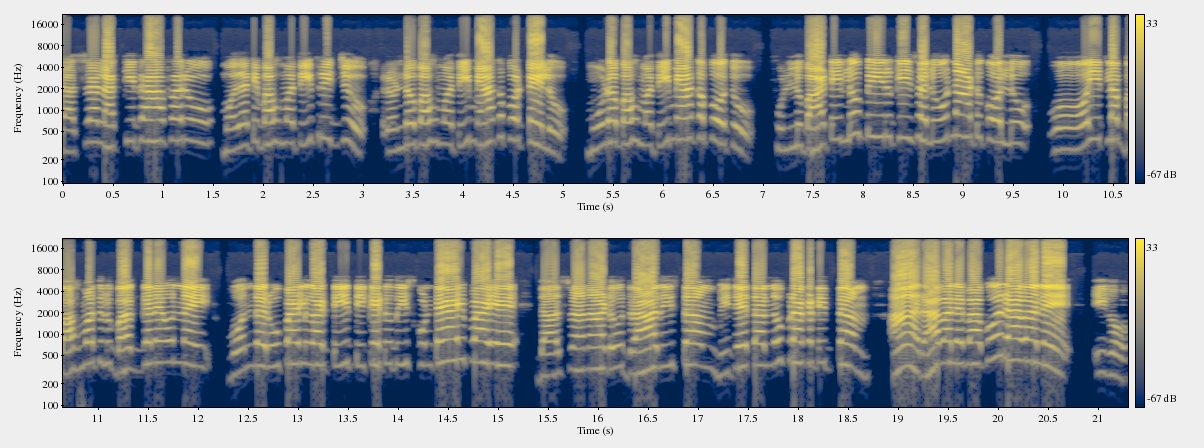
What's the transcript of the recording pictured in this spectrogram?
దసరా లక్కీ ఆఫరు మొదటి బహుమతి ఫ్రిడ్జ్ రెండో బహుమతి మేక పొట్టేలు మూడో బహుమతి మేకపోతు. ఫుల్లు బాటిళ్ళు బీరు కీసలు నాటుకోళ్ళు ఓ ఇట్లా బహుమతులు బగ్గనే ఉన్నాయి. వంద రూపాయలు కట్టి టికెట్ తీసుకుంటే అయిపోయే. దసరా నాడు డ్రా తీస్తాం విజేతలను ప్రకటిస్తాం. ఆ రావాలే బాబు రావాలే. ఇగో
